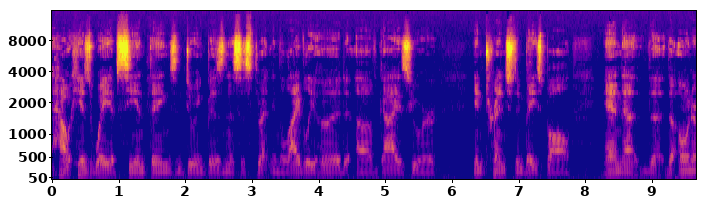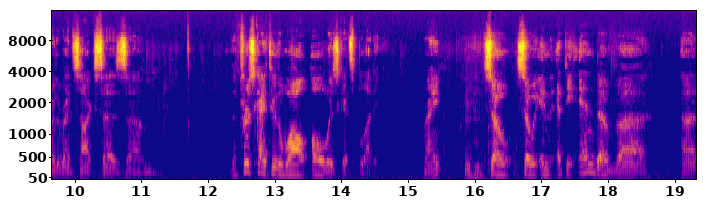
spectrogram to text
how his way of seeing things and doing business is threatening the livelihood of guys who are entrenched in baseball. And uh, the the owner of the Red Sox says, um, "The first guy through the wall always gets bloody, right?" So so in at the end of uh, uh,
